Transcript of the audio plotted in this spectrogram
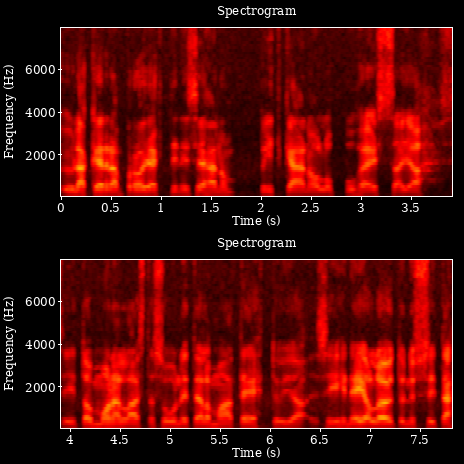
yläkerran projekti, niin sehän on pitkään ollut puheissa ja siitä on monenlaista suunnitelmaa tehty ja siihen ei ole löytynyt sitä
